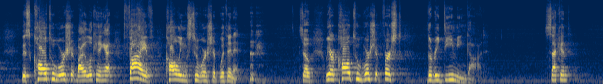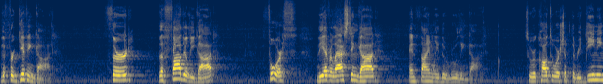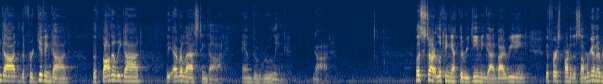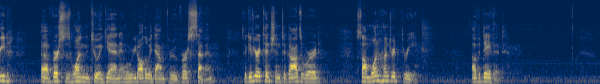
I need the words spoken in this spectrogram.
this call to worship, by looking at five callings to worship within it. so we are called to worship first the redeeming God, second, the forgiving God, third, the fatherly God, fourth, the everlasting God and finally, the ruling God. So we're called to worship the redeeming God, the forgiving God, the fatherly God, the everlasting God, and the ruling God. Let's start looking at the redeeming God by reading the first part of the psalm. We're going to read uh, verses 1 and 2 again, and we'll read all the way down through verse 7. So give your attention to God's word, Psalm 103 of David.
